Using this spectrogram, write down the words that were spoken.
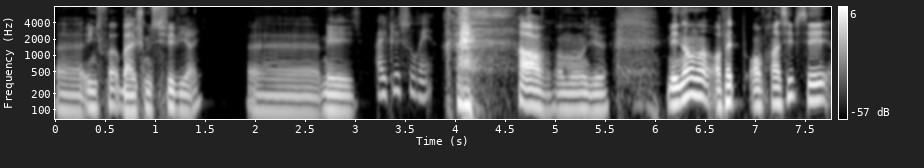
une fois. Bah, je me suis fait virer. Mais Avec le sourire. oh, oh mon dieu. Mais non, non. En fait, en principe, c'est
